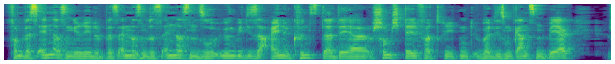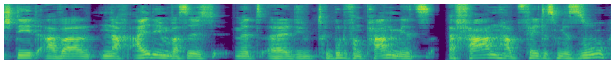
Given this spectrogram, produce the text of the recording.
von Wes Anderson geredet, Wes Anderson, Wes Anderson, so irgendwie dieser eine Künstler, der schon stellvertretend über diesem ganzen Werk steht, aber nach all dem, was ich mit äh, die Tribute von Panem jetzt erfahren habe, fällt es mir so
